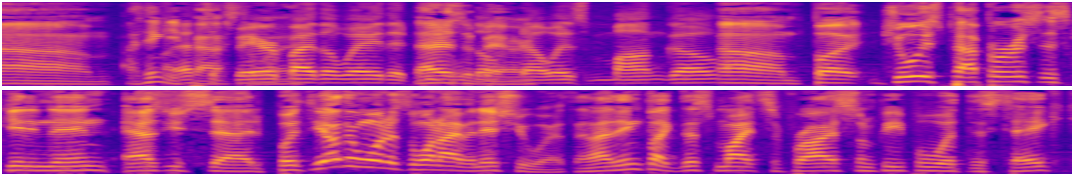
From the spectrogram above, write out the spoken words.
Um, I think he That's passed a bear, away. by the way, that, That people is a don't bear. know is Mongo. Um, but Julius Peppers is getting in, as you said. But the other one is the one I have an issue with, and I think like this might surprise some people with this take.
